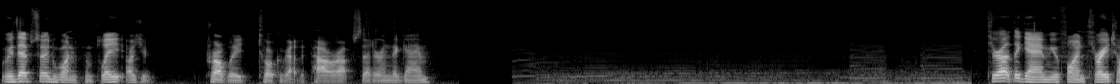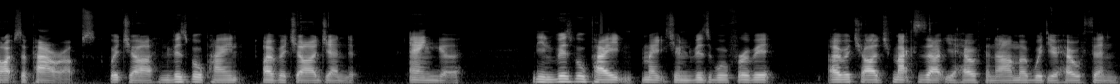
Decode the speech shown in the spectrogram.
With episode 1 complete, I should probably talk about the power-ups that are in the game. Throughout the game, you'll find three types of power-ups, which are Invisible Paint, Overcharge, and Anger. The Invisible Paint makes you invisible for a bit. Overcharge maxes out your health and armor with your health and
